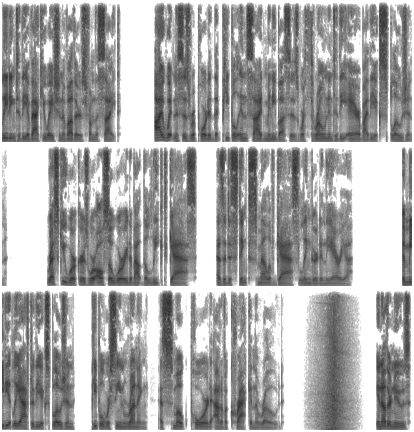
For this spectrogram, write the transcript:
leading to the evacuation of others from the site. Eyewitnesses reported that people inside minibuses were thrown into the air by the explosion. Rescue workers were also worried about the leaked gas, as a distinct smell of gas lingered in the area. Immediately after the explosion, people were seen running as smoke poured out of a crack in the road. In other news,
